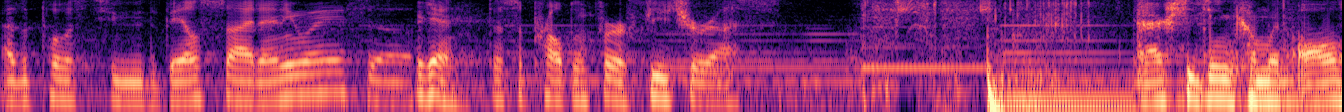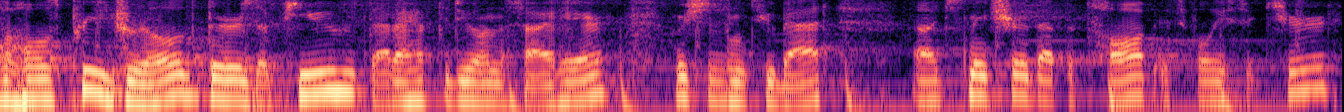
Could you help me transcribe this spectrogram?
as opposed to the Veilside anyway. So again, that's a problem for a future us. It actually didn't come with all the holes pre-drilled. There's a few that I have to do on the side here, which isn't too bad. Uh, just make sure that the top is fully secured.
